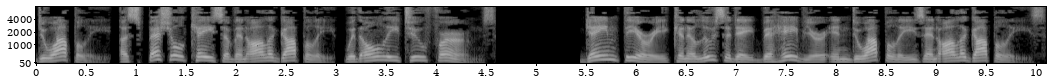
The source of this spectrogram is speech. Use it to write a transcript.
Duopoly, a special case of an oligopoly, with only two firms. Game theory can elucidate behavior in duopolies and oligopolies.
